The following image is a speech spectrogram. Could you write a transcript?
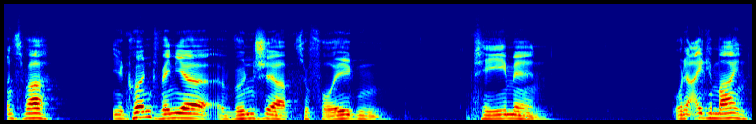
Und zwar, ihr könnt, wenn ihr Wünsche habt zu Folgen, Themen oder allgemein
